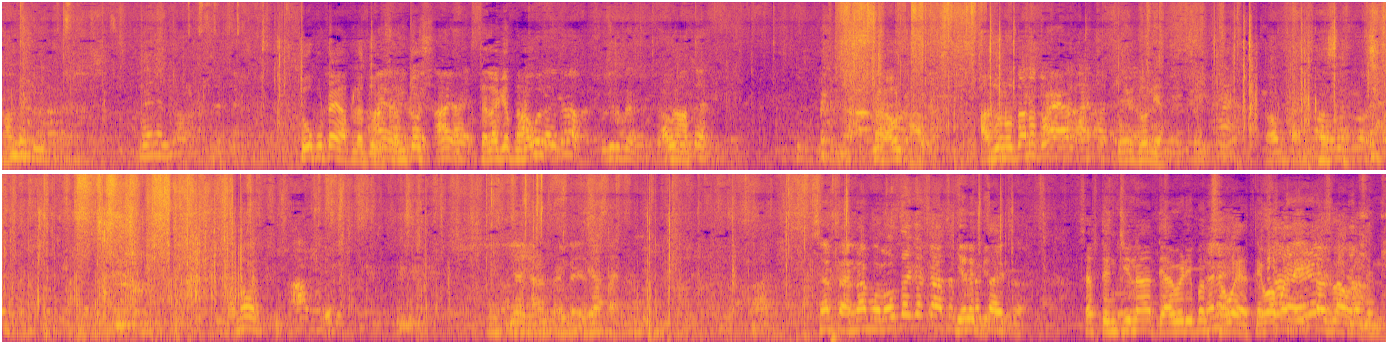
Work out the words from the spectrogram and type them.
नाही तो कुठे आहे आपला तो? संतोष? त्याला घे पुढे. राहुल. अजून होता ना तो? तुम्ही दोन या. सर त्यांना बोलवताय का? का आता तिकडे जायचं? साहेब त्यांची ना त्यावेळी पण सवय आहे. तेव्हा पण एक तास? लावला त्यांनी.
